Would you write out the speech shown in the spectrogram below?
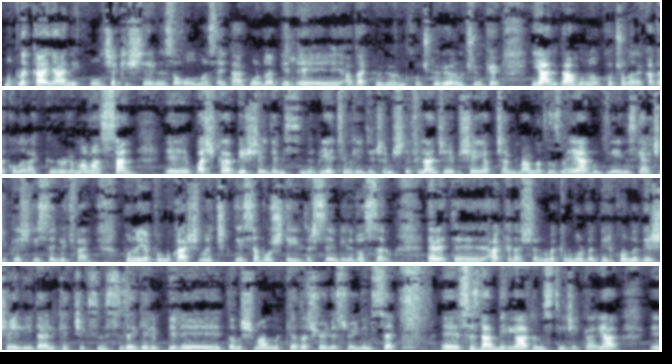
mutlaka yani olacak işlerinizi olmaz eder. Burada bir e, adak görüyorum, koç görüyorum. Çünkü yani ben bunu koç olarak, adak olarak görürüm ama sen e, başka bir şey demişsindir. Bir yetim giydireceğim işte filancaya bir şey yapacağım gibi anladınız mı? Eğer bu dileğiniz gerçekleştiyse lütfen bunu yapın. Bu karşıma çıktıysa boş değildir sevgili dostlarım. Evet e, arkadaşlarım bakın burada bir konuda bir şeye liderlik edeceksiniz. Size gelip bir e, danışmanlık ya da şöyle söyleyeyim size sizden bir yardım isteyecekler. Ya e,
